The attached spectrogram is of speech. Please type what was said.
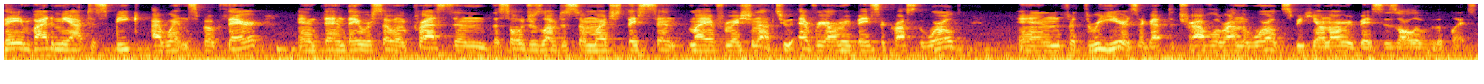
They invited me out to speak. I went and spoke there. And then they were so impressed, and the soldiers loved us so much, they sent my information out to every army base across the world. And for three years, I got to travel around the world speaking on army bases all over the place.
